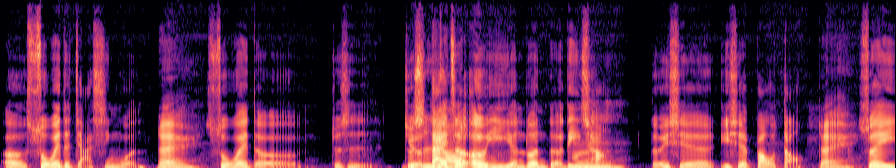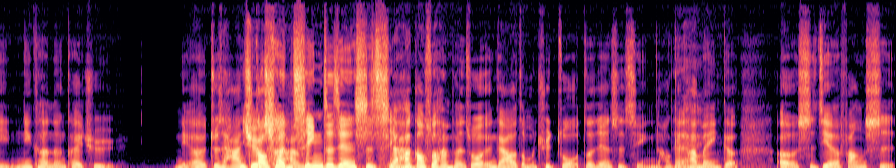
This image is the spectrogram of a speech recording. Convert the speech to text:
呃所谓的假新闻，对，所谓的就是就是带着恶意言论的立场的一些一些报道，对，所以你可能可以去你呃，就是他去澄清这件事情，他告诉韩粉说应该要怎么去做这件事情，然后给他们一个呃实际的方式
